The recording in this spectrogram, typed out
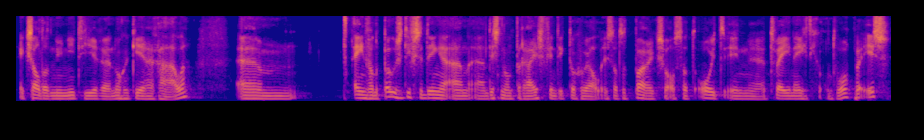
ik zal dat nu niet hier nog een keer herhalen. Um, een van de positiefste dingen aan, Disneyland Parijs vind ik toch wel... is dat het park zoals dat ooit in 92 ontworpen is...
